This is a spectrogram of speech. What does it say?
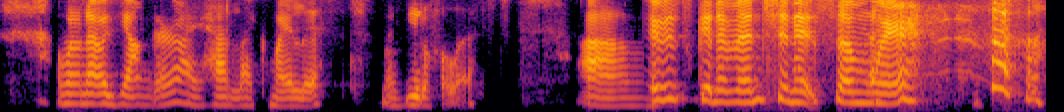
when I was younger, I had like my list, my beautiful list. Um, I was going to mention it somewhere.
